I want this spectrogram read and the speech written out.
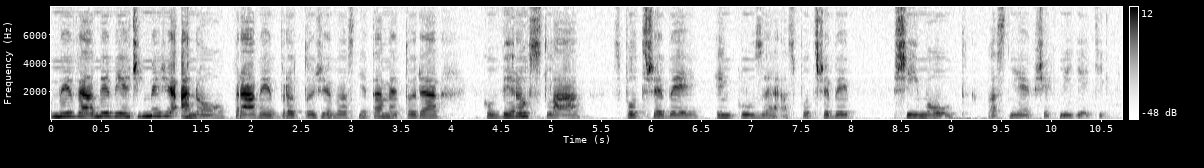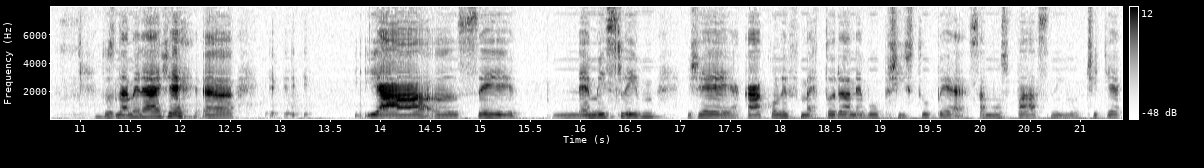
My velmi věříme, že ano, právě proto, že vlastně ta metoda jako vyrostla z potřeby inkluze a z potřeby přijmout vlastně všechny děti. To znamená, že eh, já eh, si nemyslím, že jakákoliv metoda nebo přístup je samospásný. Určitě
